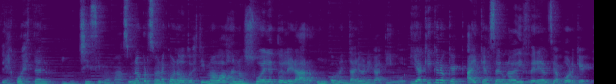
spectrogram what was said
les cuestan muchísimo más. Una persona con autoestima baja no suele tolerar un comentario negativo. Y aquí creo que hay que hacer una diferencia porque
